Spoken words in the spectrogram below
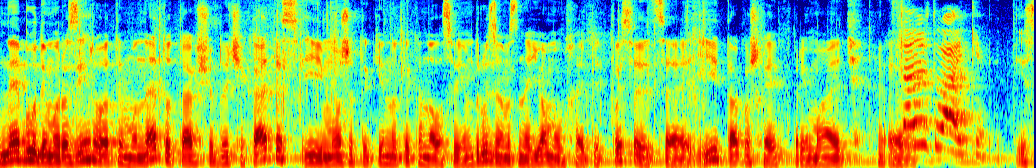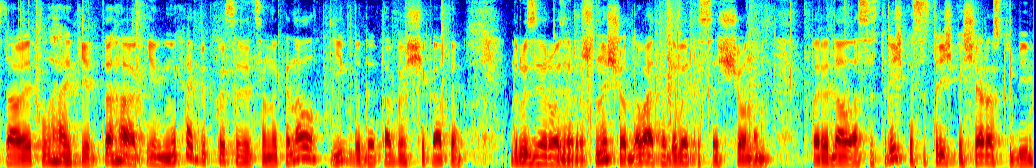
не будемо розігрувати монету, так що дочекайтесь і можете кинути канал своїм друзям, знайомим, хай підписуються і також хай приймають е, Ставить лайки. і ставлять лайки. Так, і нехай підписуються на канал, їх буде також чекати друзі розіграш. Ну що, давайте дивитися, що нам передала сестричка. Сестричка, ще раз тобі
